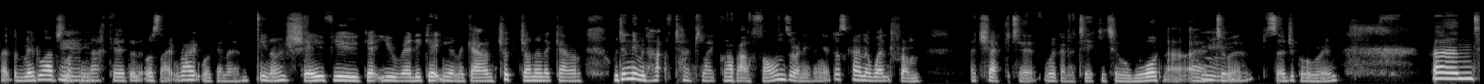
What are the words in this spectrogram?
Like the midwives mm. looking knackered and it was like, right, we're going to, you know, shave you, get you ready, get you in a gown, chuck John in a gown. We didn't even have time to like grab our phones or anything. It just kind of went from a check to, we're going to take you to a ward now, uh, mm. to a surgical room. And,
